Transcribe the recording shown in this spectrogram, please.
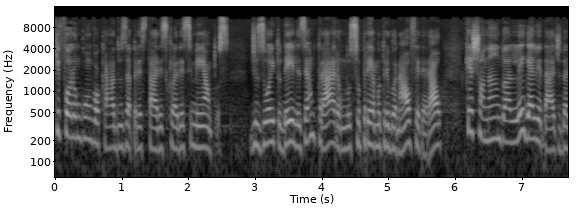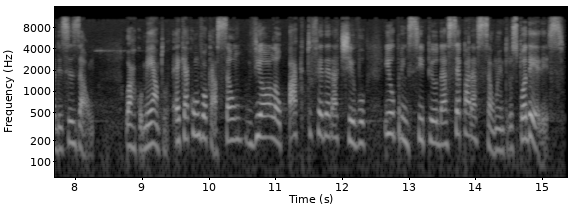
que foram convocados a prestar esclarecimentos. 18 deles entraram no Supremo Tribunal Federal questionando a legalidade da decisão. O argumento é que a convocação viola o Pacto Federativo e o princípio da separação entre os poderes.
